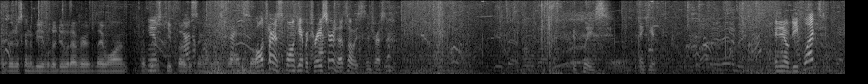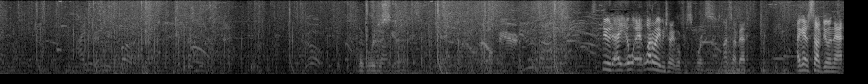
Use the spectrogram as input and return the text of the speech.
Like they're just gonna be able to do whatever they want if they just keep focusing on this ball. So. Well, I'll try to spawn camp a Tracer. That's always interesting. Dude, please. Thank you. And you know, deflect? Like we're just. Dude, I, why do I even try to go for supports? That's not bad. I gotta stop doing that.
